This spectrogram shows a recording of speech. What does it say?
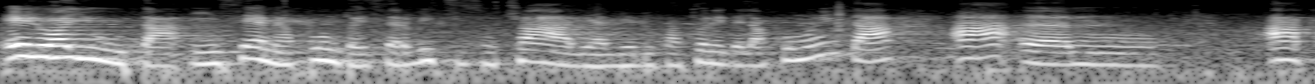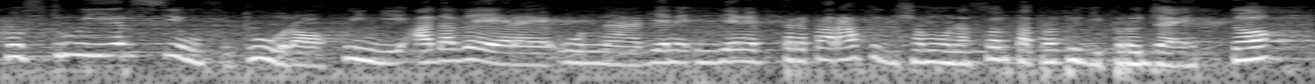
e lo aiuta insieme appunto ai servizi sociali, agli educatori della comunità a, ehm, a costruirsi un futuro, quindi ad avere un, viene, viene preparato diciamo, una sorta proprio di progetto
